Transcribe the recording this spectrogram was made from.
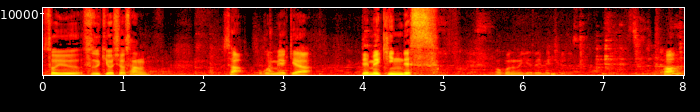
そういう鈴木よしおさん。さあお好み焼き屋デメキンです。お好み焼き屋デメキンあ素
